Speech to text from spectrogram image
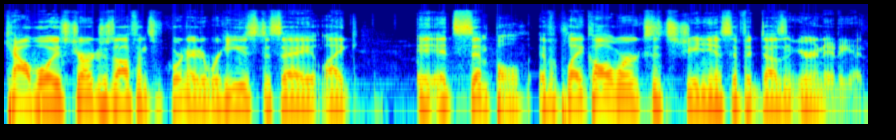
Cowboys Chargers offensive coordinator, where he used to say, like, it's simple. If a play call works, it's genius. If it doesn't, you're an idiot.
